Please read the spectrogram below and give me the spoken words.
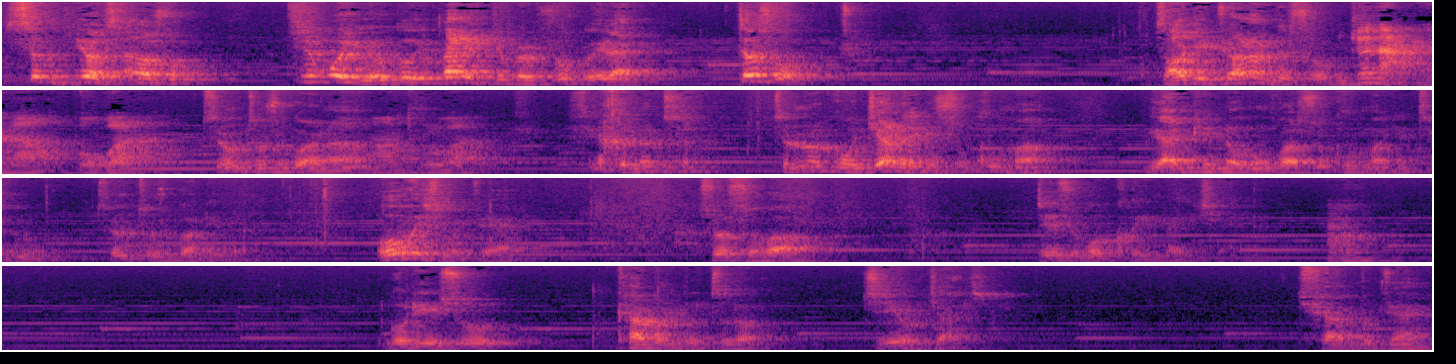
是不是要抄书？其实我邮购买了几本书回来，都是我早就捐了的书。你捐哪儿去了？博物馆？这种图书馆呢？啊，图书馆。现在很多城城中给我建了一个书库嘛，原平的文化书库嘛，就城中城图书馆里边。我为什么捐？说实话，这是我可以卖钱的。啊。我的书看过的都知道，极有价值，全部捐。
